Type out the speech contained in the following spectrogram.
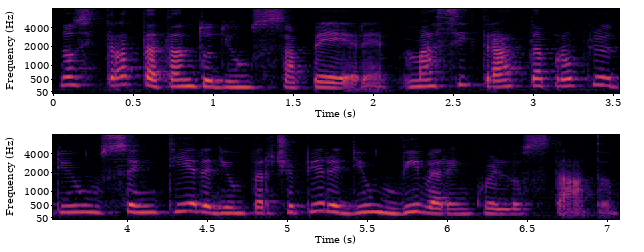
Non si tratta tanto di un sapere, ma si tratta proprio di un sentire, di un percepire, di un vivere in quello stato.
